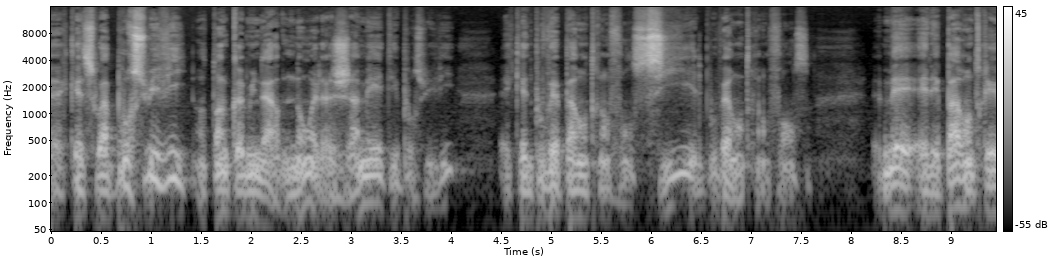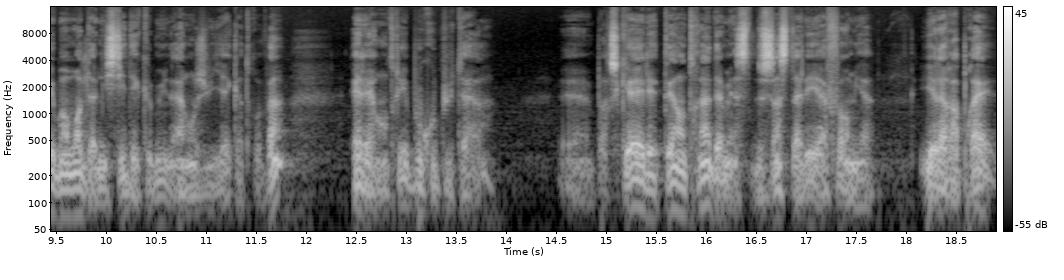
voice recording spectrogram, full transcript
euh, qu'elle soit poursuivie en tant que communarde. Non, elle n'a jamais été poursuivie et qu'elle ne pouvait pas rentrer en France. Si, elle pouvait rentrer en France, mais elle n'est pas rentrée au moment de l'amnistie des communards en juillet 80. Elle est rentrée beaucoup plus tard euh, parce qu'elle était en train d'am- de s'installer à Formia. Et alors après,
